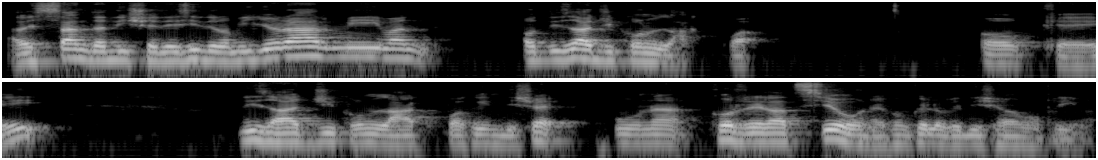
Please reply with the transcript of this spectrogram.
Alessandra dice desidero migliorarmi, ho disagi con l'acqua. Ok, disagi con l'acqua, quindi c'è una correlazione con quello che dicevamo prima.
